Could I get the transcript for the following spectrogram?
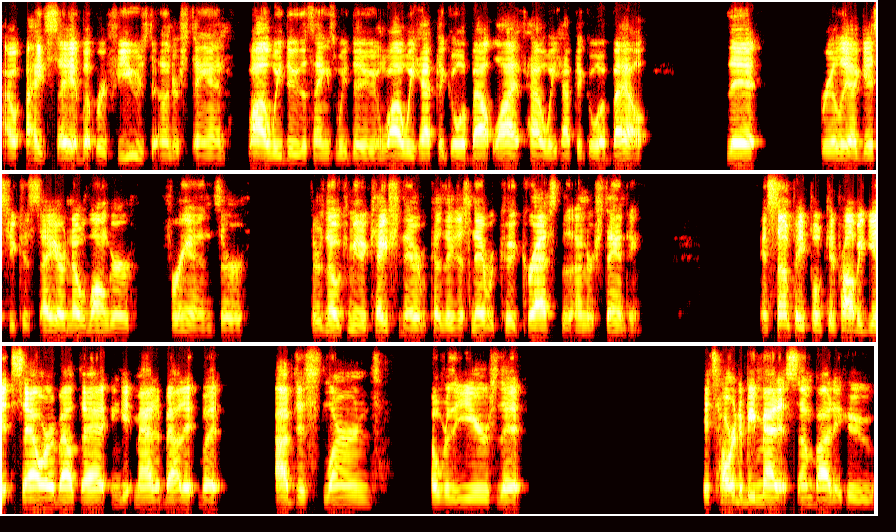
I, I, hate to say it but refuse to understand why we do the things we do and why we have to go about life how we have to go about that really i guess you could say are no longer friends or there's no communication there because they just never could grasp the understanding and some people could probably get sour about that and get mad about it but i've just learned over the years that it's hard to be mad at somebody who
